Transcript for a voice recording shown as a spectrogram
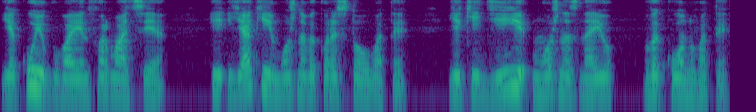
якою буває інформація і як її можна використовувати, які дії можна з нею виконувати.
